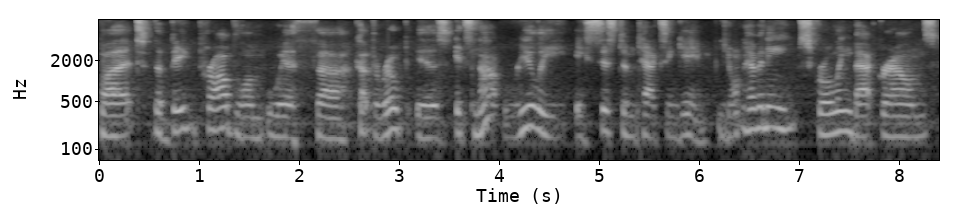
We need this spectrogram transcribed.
But the big problem with uh, Cut the Rope is it's not really a system taxing game. You don't have any scrolling backgrounds.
